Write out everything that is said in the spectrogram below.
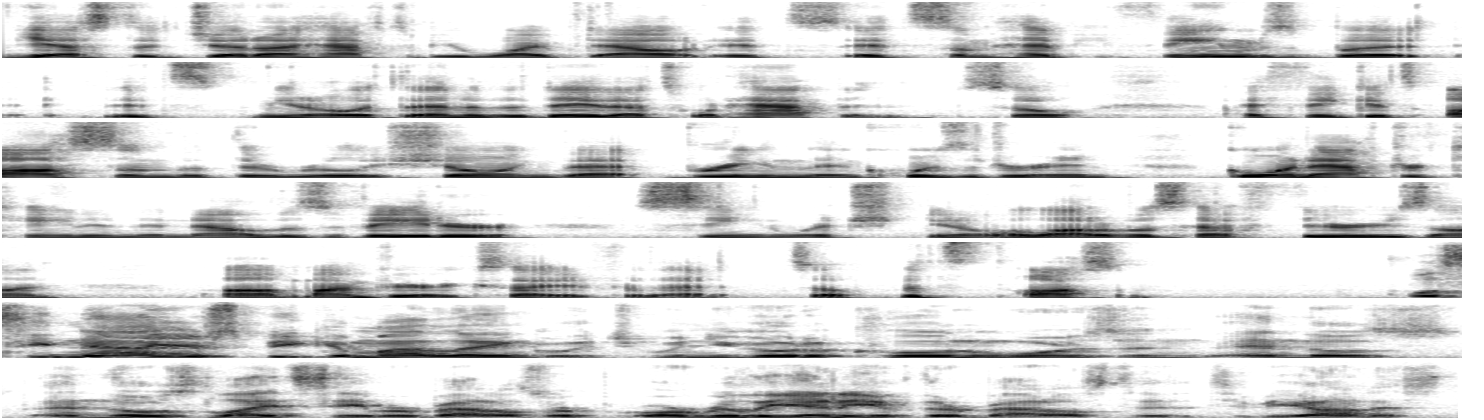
yes the Jedi have to be wiped out it's it's some heavy themes but it's you know at the end of the day that's what happened so I think it's awesome that they're really showing that, bringing the Inquisitor in, going after Kanan, and now this Vader scene, which you know a lot of us have theories on. Um, I'm very excited for that. So it's awesome. Well, see, now you're speaking my language when you go to Clone Wars and, and those and those lightsaber battles, or, or really any of their battles, to, to be honest.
